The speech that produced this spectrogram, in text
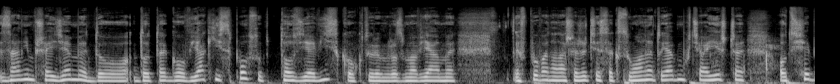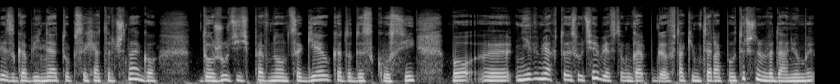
zanim przejdziemy do, do tego, w jaki sposób to zjawisko, o którym rozmawiamy, wpływa na nasze życie seksualne, to ja bym chciała jeszcze od siebie z gabinetu psychiatrycznego dorzucić pewną cegiełkę do dyskusji, bo y, nie wiem jak to jest u ciebie w, tym, w takim terapeutycznym wydaniu, My-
